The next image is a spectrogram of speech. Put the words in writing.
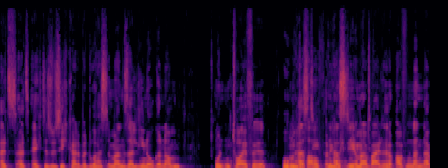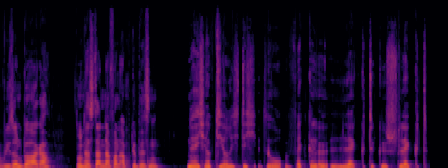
als, als echte Süßigkeit. Aber du hast immer ein Salino genommen und einen Teufel und Oben hast, die, drauf und hast die immer beide aufeinander wie so ein Burger und hast dann davon abgebissen. Ne, ich habe die richtig so weggeleckt, geschleckt.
